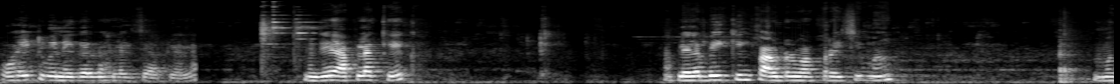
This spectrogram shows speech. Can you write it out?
व्हाईट विनेगर घालायचं आपल्याला. म्हणजे आपला केक आपल्याला बेकिंग पावडर वापरायची मग. मग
